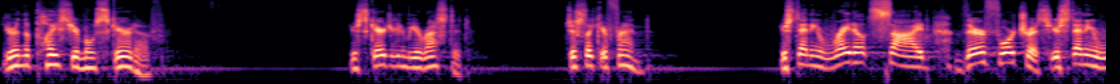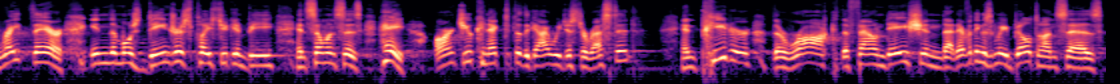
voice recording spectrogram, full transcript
You're in the place you're most scared of. You're scared you're going to be arrested, just like your friend. You're standing right outside their fortress. You're standing right there in the most dangerous place you can be, and someone says, Hey, aren't you connected to the guy we just arrested? And Peter, the rock, the foundation that everything is going to be built on, says,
